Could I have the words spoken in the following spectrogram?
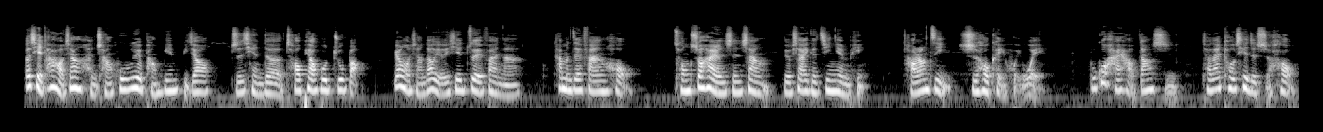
而且他好像很常忽略旁边比较值钱的钞票或珠宝，让我想到有一些罪犯啊，他们在犯案后从受害人身上留下一个纪念品。好让自己事后可以回味。不过还好，当时乔在偷窃的时候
